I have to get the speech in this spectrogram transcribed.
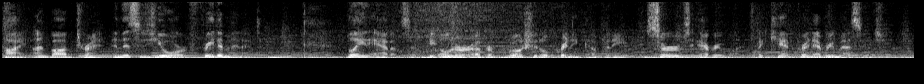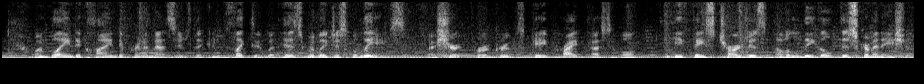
Hi, I'm Bob Trent, and this is your Freedom Minute. Blaine Adamson, the owner of a promotional printing company, serves everyone but can't print every message. When Blaine declined to print a message that conflicted with his religious beliefs, a shirt for a group's gay pride festival, he faced charges of illegal discrimination.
